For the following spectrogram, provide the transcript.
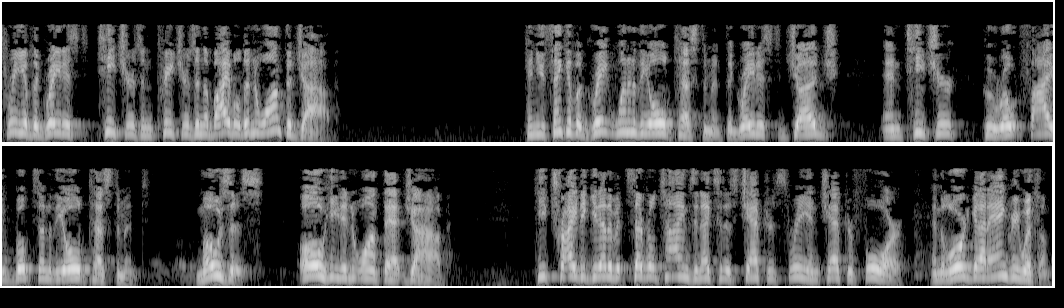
three of the greatest teachers and preachers in the Bible didn't want the job. Can you think of a great one in the Old Testament, the greatest judge and teacher who wrote five books under the Old Testament? Moses. Oh, he didn't want that job. He tried to get out of it several times in Exodus chapter 3 and chapter 4, and the Lord got angry with him.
